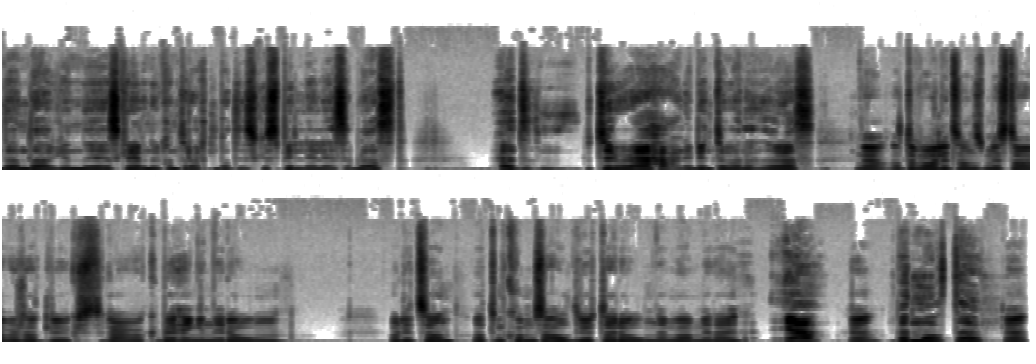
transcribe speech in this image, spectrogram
den dagen de skrev under kontrakten på at de skulle spille Laserblast. Jeg tror det er her det begynte å gå nedover. Altså. Ja, At det var litt sånn som i Star Wars, at Luke Skywalker ble hengende i rollen. Og litt sånn. At de kom seg aldri ut av rollen de var med i der. Ja, Ja, på en måte. ja,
